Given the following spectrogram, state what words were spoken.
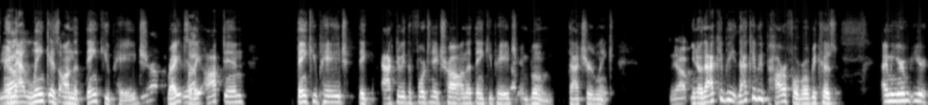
Yeah. And that link is on the thank you page, Yep, right? So they opt in, thank you page, they activate the 14 day trial on the thank you page, and boom, that's your link. Yeah. You know, that could be that could be powerful, bro, because I mean you're you're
